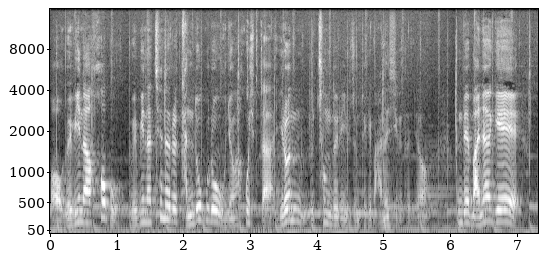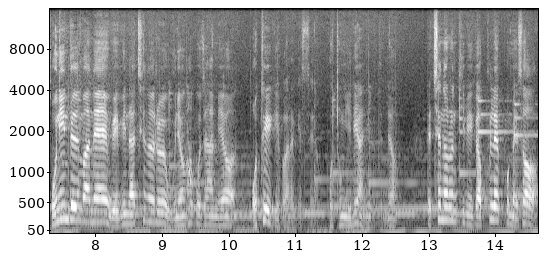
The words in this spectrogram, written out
어, 웨비나 허브, 웨비나 채널을 단독으로 운영하고 싶다 이런 요청들이 요즘 되게 많으시거든요. 근데 만약에 본인들만의 웨비나 채널을 운영하고자 하면 어떻게 개발하겠어요? 보통 일이 아니거든요. 근데 채널은 TV가 플랫폼에서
